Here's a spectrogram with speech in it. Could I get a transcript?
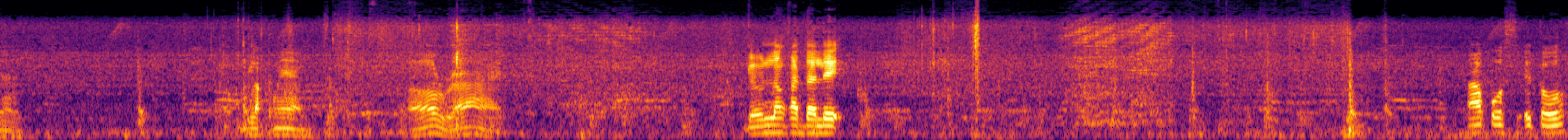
Yan. Block na yan. Alright. Ganoon lang kadali. Tapos ito,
